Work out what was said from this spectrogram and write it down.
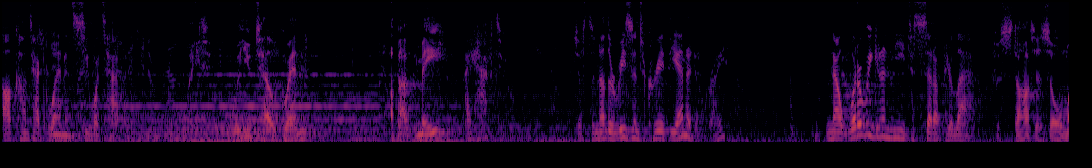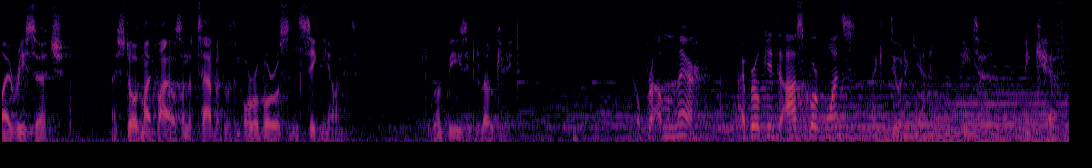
I'll contact Gwen and see what's happening. Wait, will you tell Gwen? About me? I have to. Just another reason to create the antidote, right? Now, what are we gonna need to set up your lab? For starters, all my research. I stored my files on a tablet with an Ouroboros insignia on it. But it won't be easy to locate. No problem there. I broke into Oscorp once. I can do it again. Peter, careful.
